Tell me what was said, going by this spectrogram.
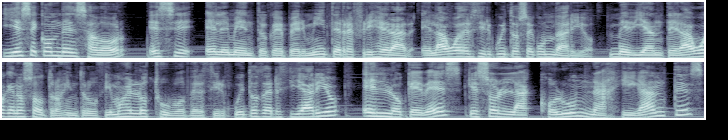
Y ese condensador ese elemento que permite refrigerar el agua del circuito secundario mediante el agua que nosotros introducimos en los tubos del circuito terciario es lo que ves que son las columnas gigantes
